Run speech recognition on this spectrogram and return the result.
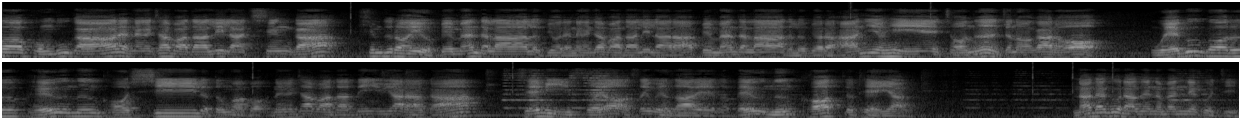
ကောခုံဘူးကတဲ့နိုင်ငံခြားဘာသာလေ့လာခြင်းကရှင်သူတော်ယပင်ပန်းတလားလို့ပြောတယ်နိုင်ငံခြားဘာသာလေ့လာတာပင်ပန်းတလားဒါလို့ပြောတာအာညဟင်ဂျောနန်ကျွန်တော်ကတော့ဝေကုကောရဘေုနန်ခေါ်ရှိလို့သုံးပါပေါ့နိုင်ငံခြားဘာသာသင်ယူရတာကဆဲမီဆွေရောစိတ်ဝင်စားတယ်ဆိုဘေုနန်ခေါ်လို့ထည့်ရတယ် နောက်တစ်ခုဒါဆိုနံပါတ်1ကိုကြည့်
